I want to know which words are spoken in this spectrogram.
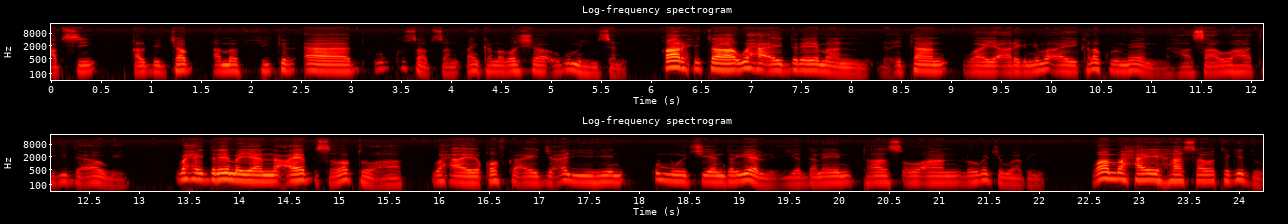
cabsi qalbi jab ama fikir aad ku saabsan dhanka nolosha ugu muhiimsan. Qaar xitaa waxa ay dareemaan dhicitaan waayo aragnimo ay kala kulmeen haasaawaha tegidda awgeed. Waxay dareemayaan nacayb sababtoo ah waxa ay qofka ay jecel yihiin u muujiyeen daryeel iyo danayn taas oo aan looga jawaabin waa maxay haasaawo tegiddu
